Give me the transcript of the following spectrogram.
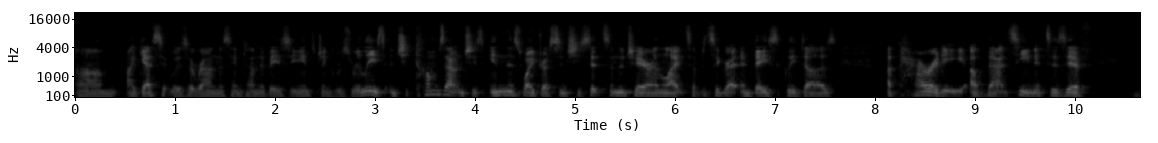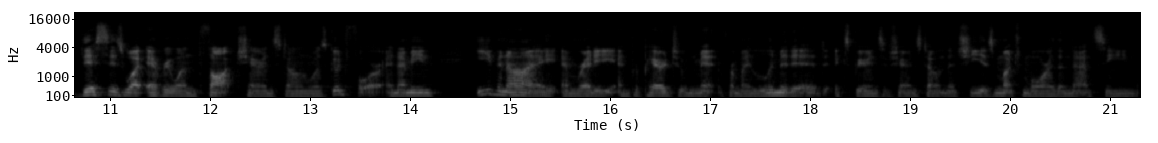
Um, I guess it was around the same time the Basic Instinct was released, and she comes out and she's in this white dress and she sits in a chair and lights up a cigarette and basically does a parody of that scene. It's as if this is what everyone thought Sharon Stone was good for. And I mean, even I am ready and prepared to admit from my limited experience of Sharon Stone that she is much more than that scene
